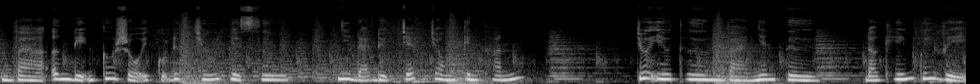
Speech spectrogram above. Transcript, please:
và ân điển cứu rỗi của Đức Chúa Giêsu như đã được chép trong Kinh Thánh. Chúa yêu thương và nhân từ đã khiến quý vị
